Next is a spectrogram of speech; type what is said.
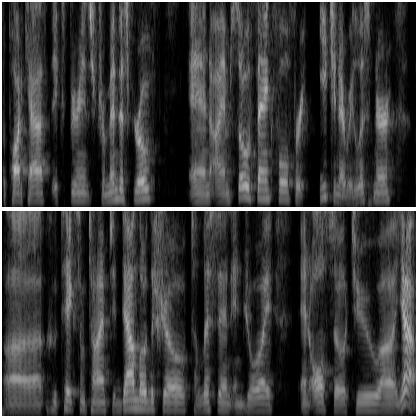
The podcast experienced tremendous growth, and I am so thankful for each and every listener uh, who takes some time to download the show, to listen, enjoy, and also to, uh, yeah,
